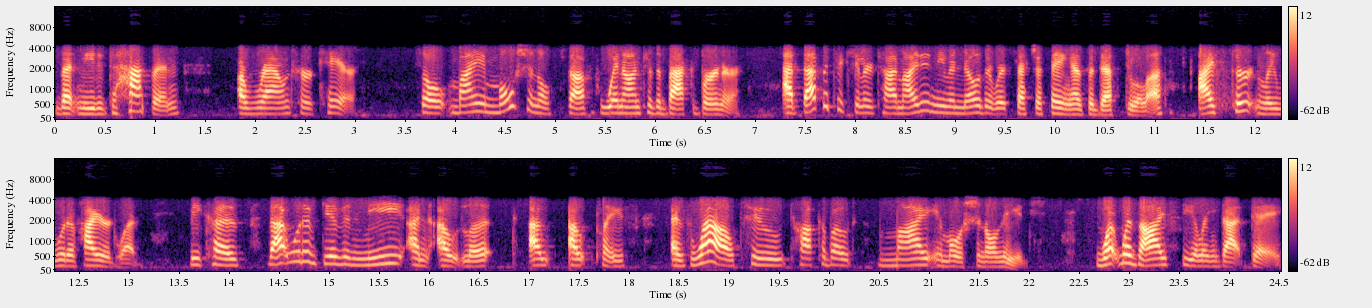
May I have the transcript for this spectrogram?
that needed to happen around her care. So my emotional stuff went onto the back burner. At that particular time, I didn't even know there was such a thing as a death doula. I certainly would have hired one because that would have given me an outlet, out, out place as well to talk about my emotional needs. What was I feeling that day?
